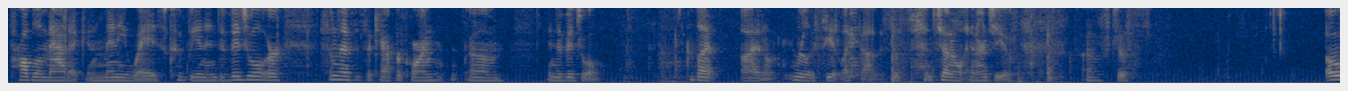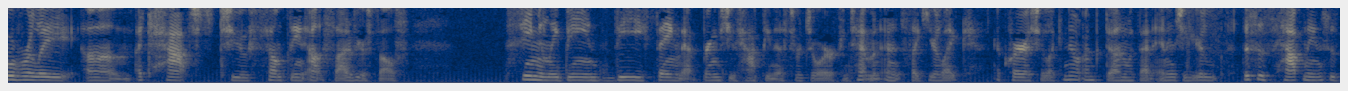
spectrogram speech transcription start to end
problematic in many ways. Could be an individual, or sometimes it's a Capricorn um, individual. But I don't really see it like that. It's just a general energy of, of just overly um, attached to something outside of yourself seemingly being the thing that brings you happiness or joy or contentment and it's like you're like Aquarius, you're like, no, I'm done with that energy. You're this is happening. This is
